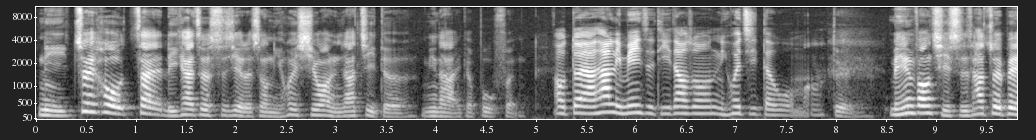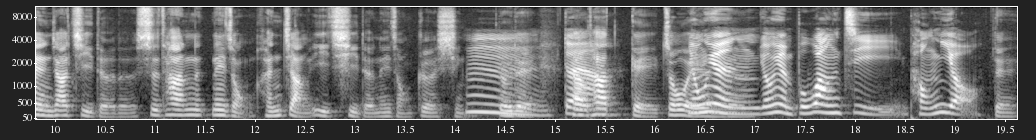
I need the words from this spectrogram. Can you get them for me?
你最后在离开这个世界的时候，你会希望人家记得你哪一个部分？哦，对啊，它里面一直提到说，你会记得我吗？对。梅艳芳其实她最被人家记得的是她那那种很讲义气的那种个性，嗯、对不对？对啊、还有她给周围永远永远不忘记朋友，对。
